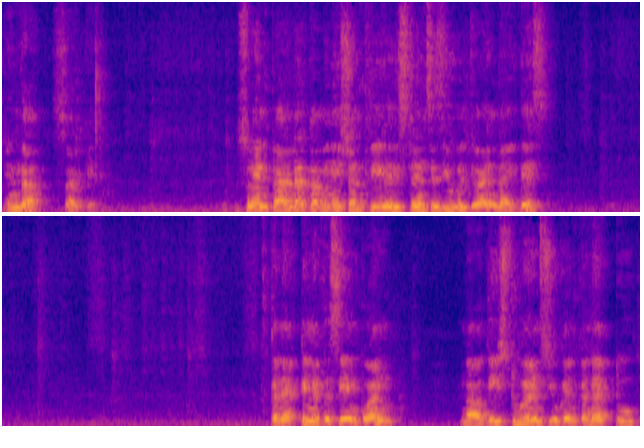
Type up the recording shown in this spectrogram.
In the circuit. So in parallel combination three resistances you will join like this. Connecting at the same point. Now these two ends you can connect to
